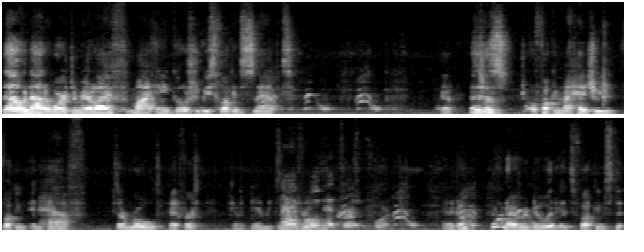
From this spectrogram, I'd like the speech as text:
that would not have worked in real life. My ankle should be fucking snapped. Yeah, that's just oh, fucking my head should be fucking in half. Cause I rolled head first. God damn it! I've rolled head first before. Yeah, don't don't ever do it. It's fucking st-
